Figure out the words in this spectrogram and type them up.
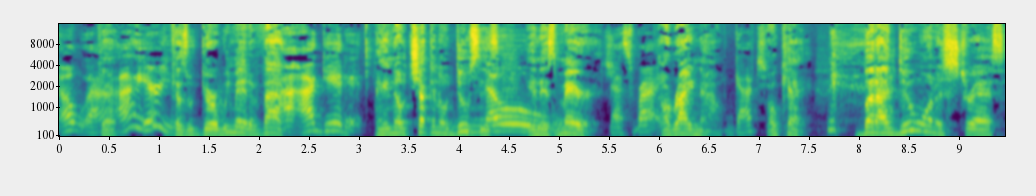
Oh, I, I hear you. Because girl, we made a vow. I, I get it. Ain't no chucking no deuces No. in this marriage. That's right. All right now. Gotcha. Okay. but I do want to stress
